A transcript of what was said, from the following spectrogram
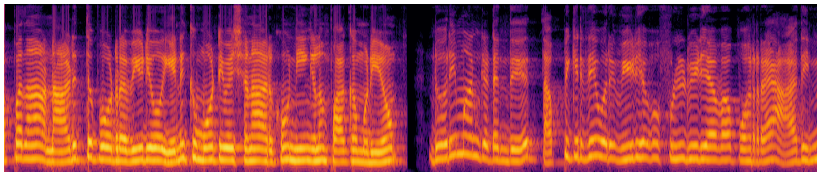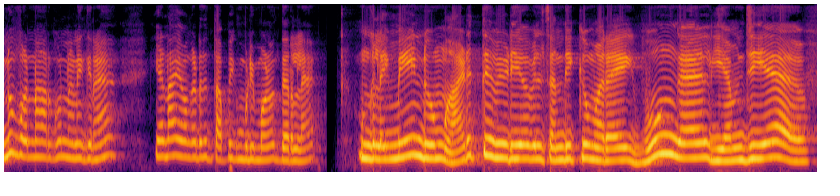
அப்போ தான் நான் அடுத்து போடுற வீடியோ எனக்கு மோட்டிவேஷனாக இருக்கும். நீங்களும் பார்க்க முடியும். டொரிமான் கிட்டேருந்து தப்பிக்கிறதே ஒரு வீடியோவை ஃபுல் வீடியோவாக போடுறேன். அது இன்னும் ஃபன்னாக இருக்கும்னு நினைக்கிறேன். ஏன்னா இவங்ககிட்ட தப்பிக்க முடியுமான்னு தெரில உங்களை மீண்டும் அடுத்த வீடியோவில் சந்திக்கும் வரை உங்கள் எம்ஜிஎஃப்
